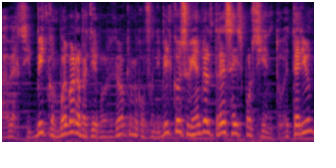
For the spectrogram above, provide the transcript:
a ver, si Bitcoin, vuelvo a repetir porque creo que me confundí. Bitcoin subiendo el 3,6%, Ethereum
